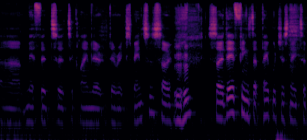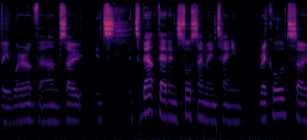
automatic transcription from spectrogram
uh, method to, to claim their, their expenses. So, Mhm. so they're things that people just need to be aware of. Um, so it's it's about that, and it's also maintaining records. So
